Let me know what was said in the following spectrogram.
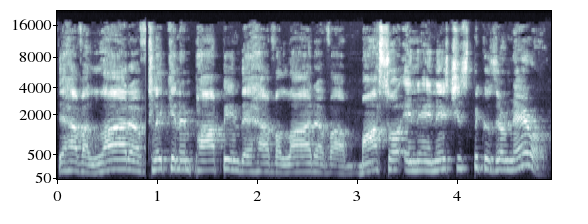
They have a lot of clicking and popping. They have a lot of uh, muscle, and, and it's just because they're narrow.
